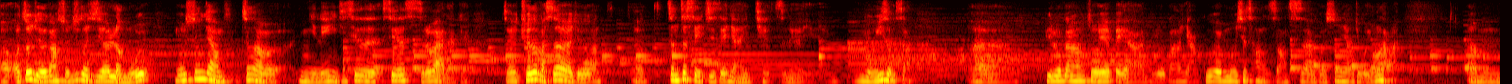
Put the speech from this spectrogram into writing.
呃，或者就是讲逐渐逐渐个轮换，因为孙杨真个年龄已经三十三十四了吧，大概，这确实勿适合，就是讲呃整只赛季侪让伊踢主力，容易受伤，呃。比如讲足协杯啊，比如讲亚冠某些场场次啊，搿孙杨就勿用上了。嗯，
